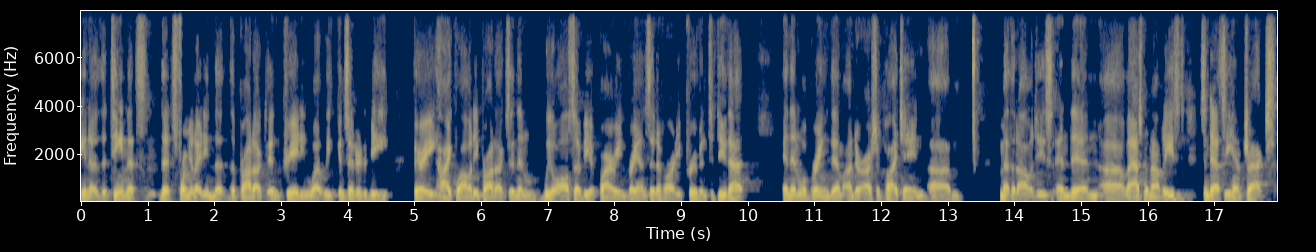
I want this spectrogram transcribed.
you know the team that's that's formulating the the product and creating what we consider to be very high quality products, and then we will also be acquiring brands that have already proven to do that, and then we'll bring them under our supply chain um, methodologies. And then uh, last but not least, Santa Fe Hemp Tracks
